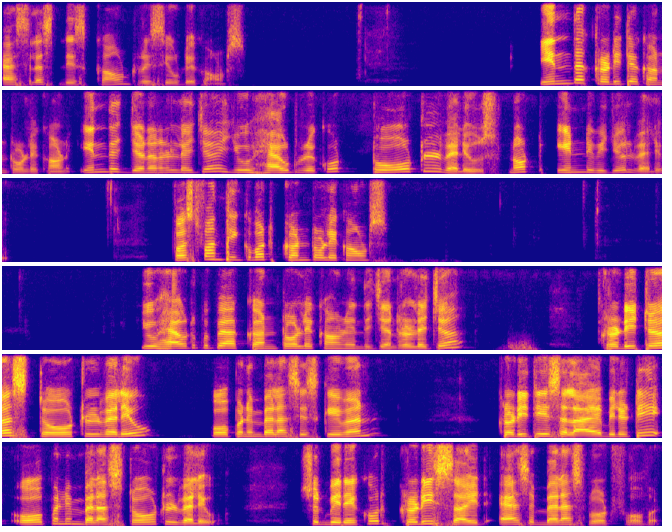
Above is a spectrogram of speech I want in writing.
as well as discount received accounts. In the creditor control account, in the general ledger, you have to record total values, not individual value. First one, think about control accounts. You have to prepare control account in the general ledger. Creditors total value, opening balance is given. Credit is a liability, opening balance total value should be recorded credit side as a balance brought forward.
